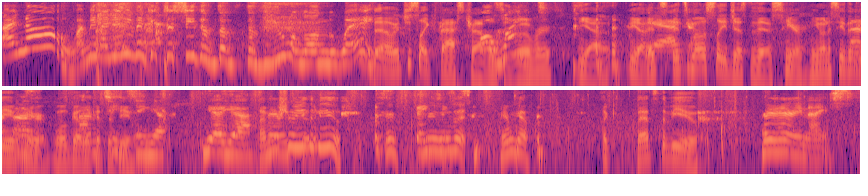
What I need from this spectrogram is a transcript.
I know. I mean, I didn't even get to see the, the, the view along the way. No, it just like fast travels Oh, you over. Yeah, yeah. It's Yeah, I it's mostly just this. Here, you want to see the view? Uh-uh. Here, we'll go look I'm at the view. teasing ya. Yeah, yeah. I'm gonna very show you the view. Here, Thank here's you. Here we go. Look, that's the view. Very nice.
